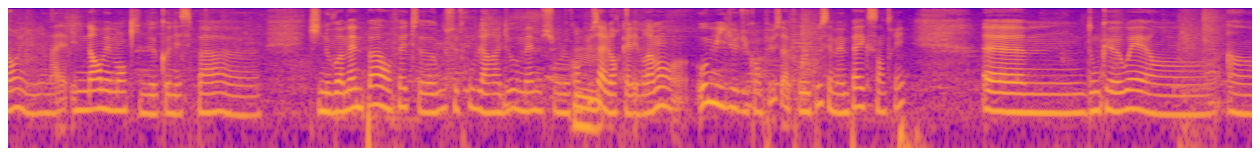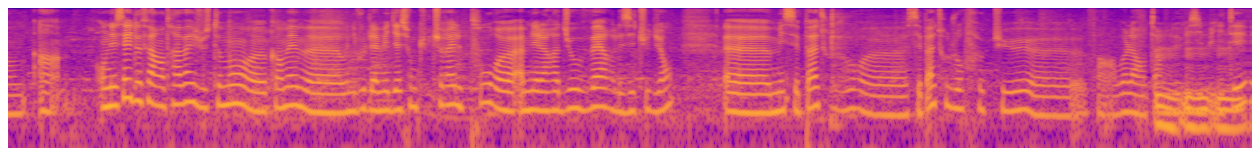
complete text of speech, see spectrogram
non, il y en a énormément qui ne connaissent pas, euh, qui ne voient même pas en fait euh, où se trouve la radio, même sur le campus, Mhm. alors qu'elle est vraiment au milieu du campus. Là, pour le coup, c'est même pas excentré. Euh, donc, euh, ouais, un- on essaye de faire un travail justement euh, quand même euh, au niveau de la médiation culturelle pour euh, amener la radio vers les étudiants. Mais c'est pas toujours c'est pas toujours fructueux enfin voilà en termes de Mhm, visibilité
